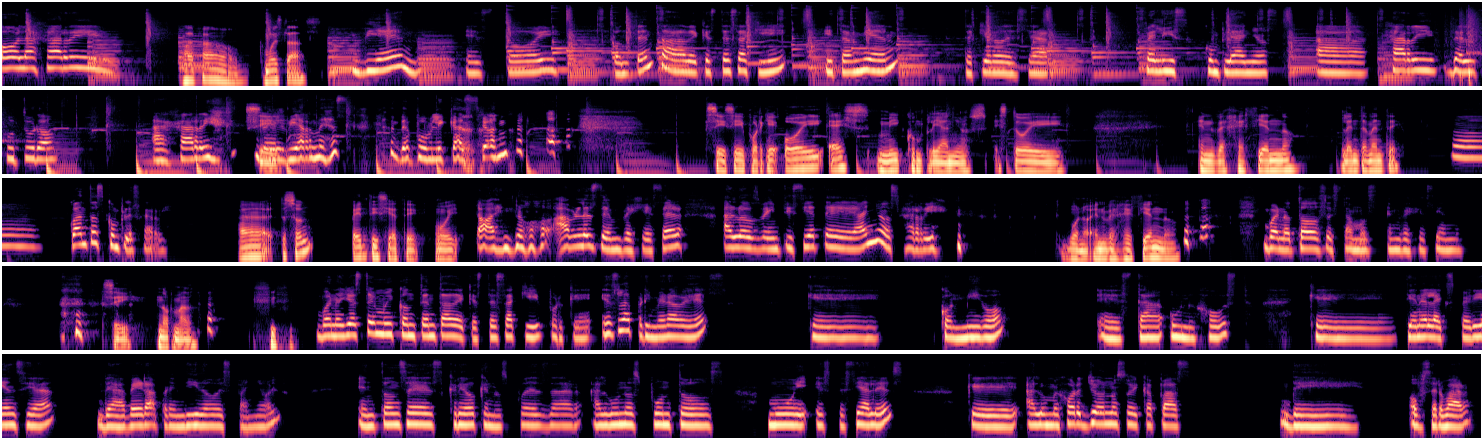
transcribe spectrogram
Hola Harry. Hola Pau, ¿cómo estás? Bien, estoy contenta de que estés aquí y también te quiero desear feliz cumpleaños a Harry del futuro, a Harry del viernes de publicación. Sí, sí, porque hoy es mi cumpleaños. Estoy envejeciendo lentamente. Oh, ¿Cuántos cumples, Harry? Ah, son 27 hoy. Ay, no, hables de envejecer a los 27 años, Harry. Bueno, envejeciendo. bueno, todos estamos envejeciendo. sí, normal. bueno, yo estoy muy contenta de que estés aquí porque es la primera vez que conmigo está un host que tiene la experiencia de haber aprendido español. Entonces creo que nos puedes dar algunos puntos muy especiales que a lo mejor yo no soy capaz de observar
